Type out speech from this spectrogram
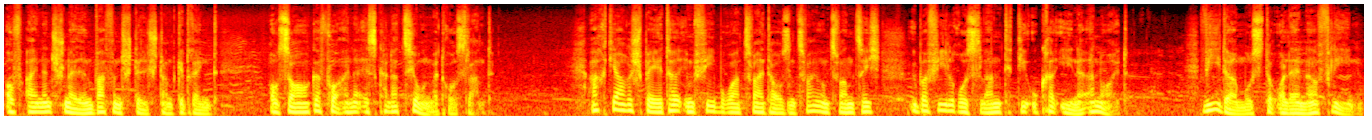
auf einen schnellen Waffenstillstand gedrängt, aus Sorge vor einer Eskalation mit Russland. Acht Jahre später, im Februar 2022, überfiel Russland die Ukraine erneut. Wieder musste Olena fliehen,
